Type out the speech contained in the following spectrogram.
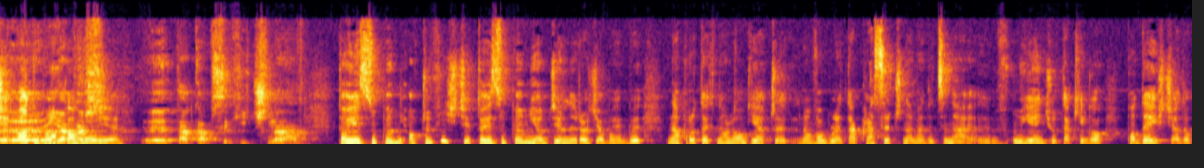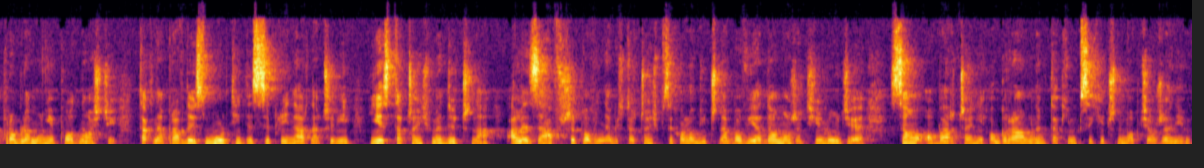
się odblokowuje. Jakaś, e, taka psychiczna? To jest zupełnie, oczywiście, to jest zupełnie oddzielny rozdział, bo jakby naprotechnologia, czy no w ogóle ta klasyczna medycyna y, w ujęciu takiego podejścia do problemu niepłodności, tak naprawdę jest multidyscyplinarna, czyli jest ta część medyczna, ale zawsze powinna być ta część psychologiczna, bo wiadomo, że ci ludzie są obarczeni ogromnym takim psychicznym obciążeniem,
